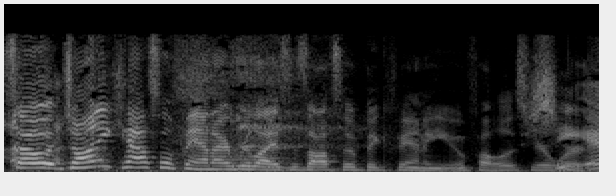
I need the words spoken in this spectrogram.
So, Johnny Castle fan, I realize, is also a big fan of you. Follows your She work. She is.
